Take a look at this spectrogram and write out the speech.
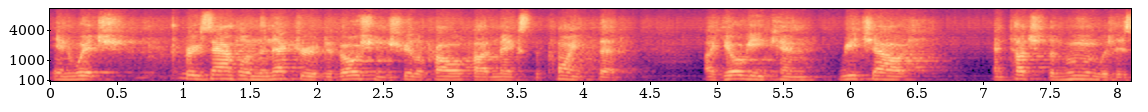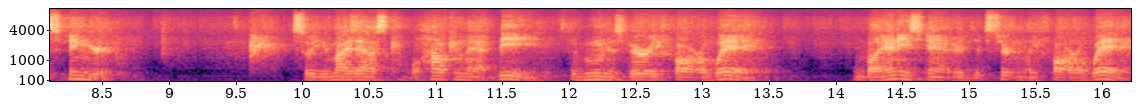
in which, for example, in the Nectar of Devotion, Srila Prabhupada makes the point that a yogi can reach out and touch the moon with his finger. So you might ask, well, how can that be? The moon is very far away. And by any standards, it's certainly far away.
